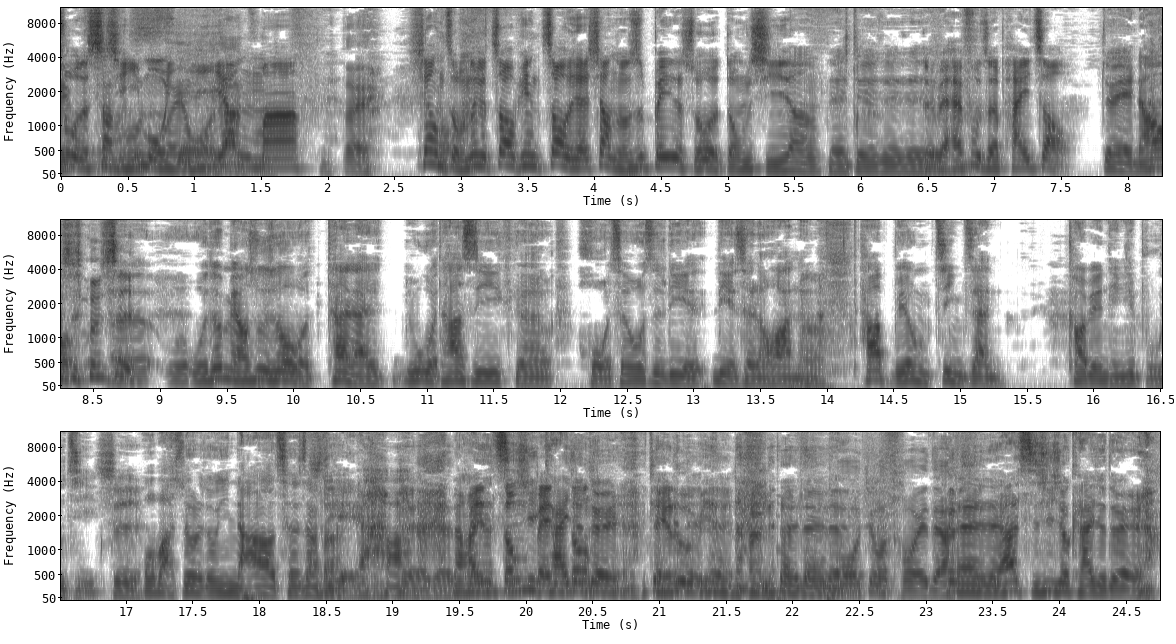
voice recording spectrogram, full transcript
做的事情一模一样吗？对，向总那个照片照起来，向总是背着所有东西啊，对对对对，对不对？还负责拍照，对，然后 是不是？我我都描述说，我太太如果她是一个火车或是列列车的话呢，她不用进站。靠边停去补给，是。我把所有的东西拿到车上去给他，对对对，然后就持续开就对了，对路边的，对对对，摸就推这样，对对，他持续就开就对了，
